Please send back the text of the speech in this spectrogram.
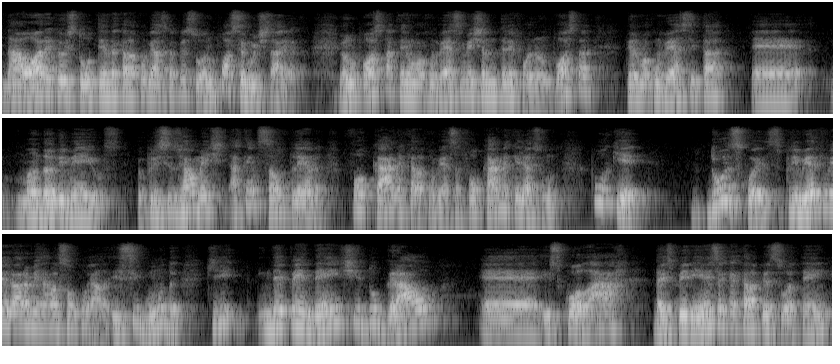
na hora que eu estou tendo aquela conversa com a pessoa. Eu não posso ser multitarefa. Eu não posso estar tendo uma conversa e mexendo no telefone. Eu não posso estar tendo uma conversa e estar é, mandando e-mails. Eu preciso realmente atenção plena, focar naquela conversa, focar naquele assunto. Por quê? Duas coisas. Primeiro, que melhora a minha relação com ela. E segunda, que independente do grau é, escolar, da experiência que aquela pessoa tem,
